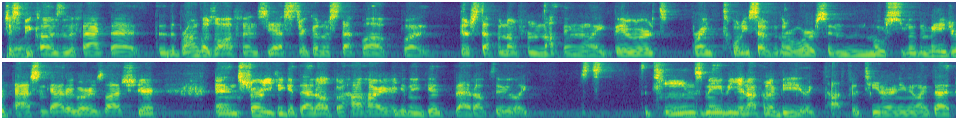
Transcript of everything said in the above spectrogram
just because of the fact that the, the Broncos offense, yes, they're gonna step up, but they're stepping up from nothing. Like they were ranked 27th or worse in most of the major passing categories last year. And sure, you could get that up, but how high are you going to get that up to? Like the teens, maybe? You're not going to be like top 15 or anything like that.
